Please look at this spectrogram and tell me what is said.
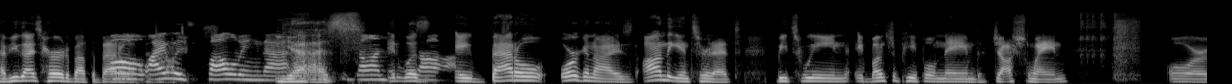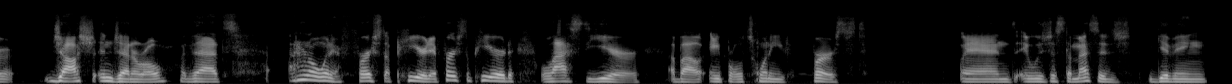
Have you guys heard about the Battle? Oh, the I was following that. Yes. it was a battle organized on the internet between a bunch of people named Josh Swain or Josh in general that I don't know when it first appeared. It first appeared last year about April 21st and it was just a message giving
